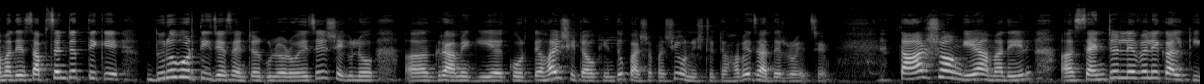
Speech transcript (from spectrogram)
আমাদের সাব সেন্টার থেকে দূরবর্তী যে সেন্টারগুলো রয়েছে, সেগুলো গ্রামে গিয়ে করতে হয়, সেটাও কিন্তু পাশাপাশি অনুষ্ঠিত হবে যাদের রয়েছে। তার সঙ্গে আমাদের সেন্টার লেভেলে কাল কি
